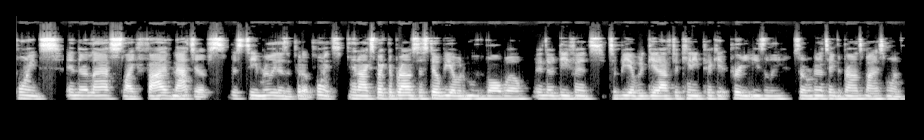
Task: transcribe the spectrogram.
points in their last like five matchups. This team really doesn't put up points. And I expect the Browns to still be able to move the ball well in their defense to be able to get after Kenny Pickett pretty easily. So we're going to take the Browns minus one.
